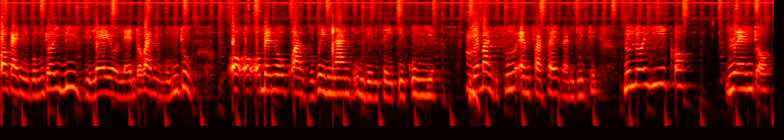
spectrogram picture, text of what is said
okanye ngumntu oyibizileyo le nto okanye ngumntu o- o- obenokwazi ukuyinqanda ingenzeki kuye. Njengoba ndifuna uemphasize ndithi luloyiko lwento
